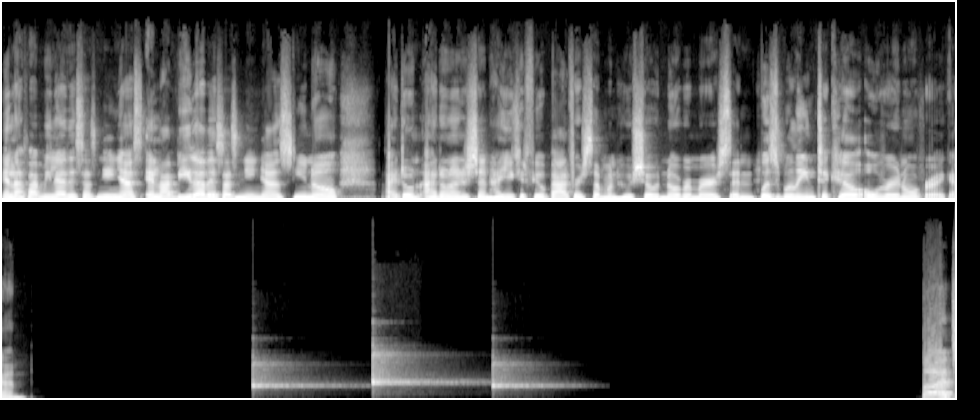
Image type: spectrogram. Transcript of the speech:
en la familia de esas niñas, en la vida de esas niñas. You know, I don't I don't understand how you could feel bad for someone who showed no remorse and was willing to kill over and over again. But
